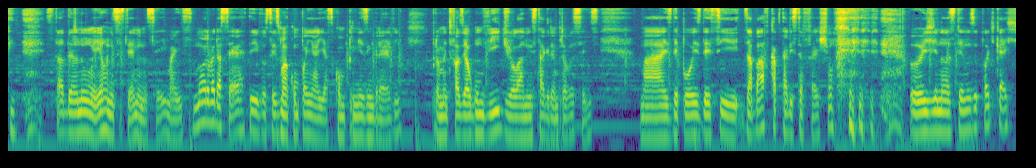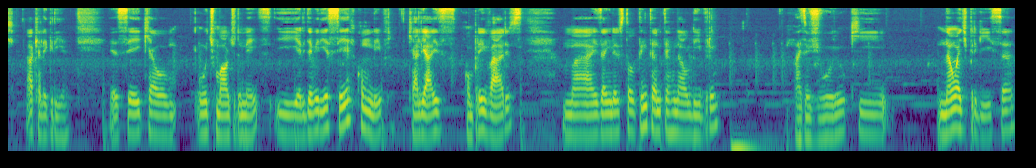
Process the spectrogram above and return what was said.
está dando um erro no sistema, não sei, mas uma hora vai dar certo e vocês vão acompanhar aí as comprinhas em breve. Prometo fazer algum vídeo lá no Instagram para vocês. Mas depois desse desabafo capitalista fashion, hoje nós temos o podcast. Olha que alegria. Eu sei que é o, último áudio do mês e ele deveria ser com um livro, que aliás comprei vários, mas ainda estou tentando terminar o livro. Mas eu juro que não é de preguiça,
